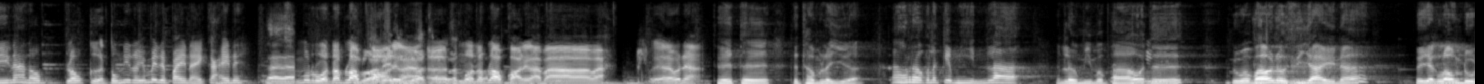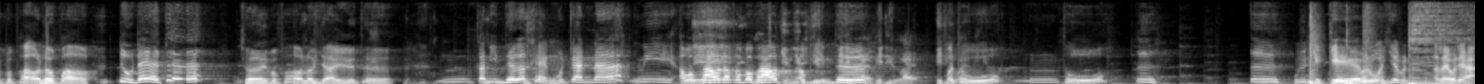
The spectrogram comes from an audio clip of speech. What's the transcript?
ดีๆนะเราเราเกิดตรงนี้เรายังไม่ได้ไปไหนไกลเลยได้แล้วสำรวจรอบๆเกาะดีกว่าเออสำรวจรอบๆเกาะดีกว่ามามามาเฮ้ยอะไรวะเนี่ยเธอเธอเธอทำอะไรอยู่อะอ้าวเรากำลังเก็บหินล่ะ เรามีมะพร้าวอะเธอ ดูมะพร้าวเราสิใหญ่นะ เธออยากลองดูดมะพร้าวเราเปล่า ดูดได้อะเธอ ใช่มะพร้าวเราใหญ่นะเธออืมก้อนหินเธอก็แข็งเหมือนกันนะ นี่เอามะพร้าวเรากับมะพร้าวเอาหินเธอ พี่ถือไว้พี่ถือไว้มาถูอืมถูเออเออมึงเก๋ๆไม่รู้ว่าเฮียมันอะไรวะเนี่ย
